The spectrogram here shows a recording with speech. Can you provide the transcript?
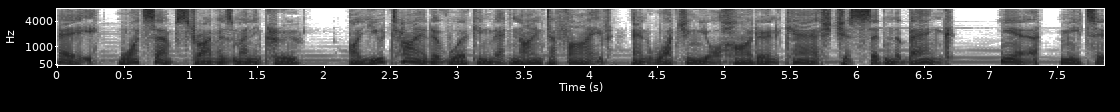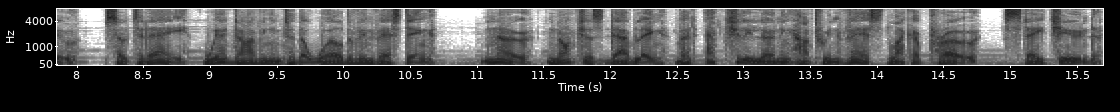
Hey, what's up, Striverz Money crew? Are you tired of working that 9 to 5 and watching your hard-earned cash just sit in the bank? Yeah, me too. So today, we're diving into the world of investing. No, not just dabbling, but actually learning how to invest like a pro. Stay tuned,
